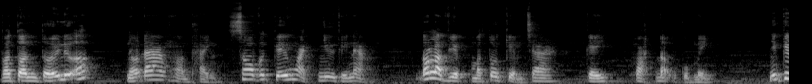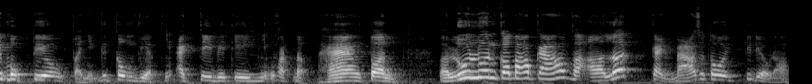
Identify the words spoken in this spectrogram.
Và tuần tới nữa nó đang hoàn thành so với kế hoạch như thế nào. Đó là việc mà tôi kiểm tra cái hoạt động của mình. Những cái mục tiêu và những cái công việc những activity những hoạt động hàng tuần. Và luôn luôn có báo cáo và alert cảnh báo cho tôi cái điều đó.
